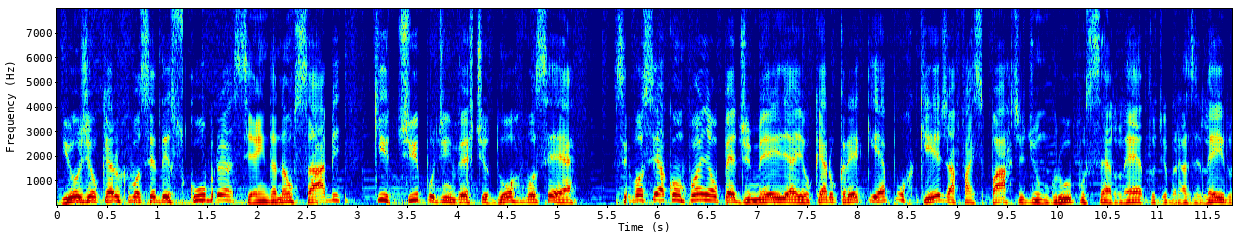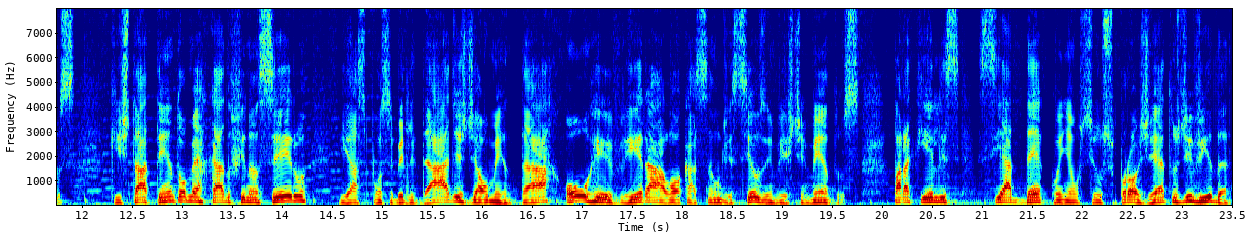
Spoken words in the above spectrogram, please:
e hoje eu quero que você descubra, se ainda não sabe, que tipo de investidor você é. Se você acompanha o Pé de Meia, eu quero crer que é porque já faz parte de um grupo seleto de brasileiros que está atento ao mercado financeiro e às possibilidades de aumentar ou rever a alocação de seus investimentos para que eles se adequem aos seus projetos de vida.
